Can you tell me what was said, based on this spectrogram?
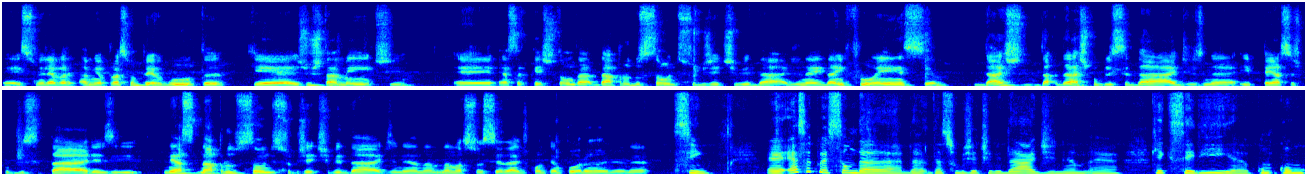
É, isso me leva à minha próxima pergunta, que é justamente é, essa questão da, da, produção de subjetividade né, e da influência das, da, das publicidades né, e peças publicitárias e nessa, na produção de subjetividade né, na, na nossa sociedade contemporânea. Né? Sim. É, essa questão da, da, da subjetividade, né, é, o que, que seria, com, com,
